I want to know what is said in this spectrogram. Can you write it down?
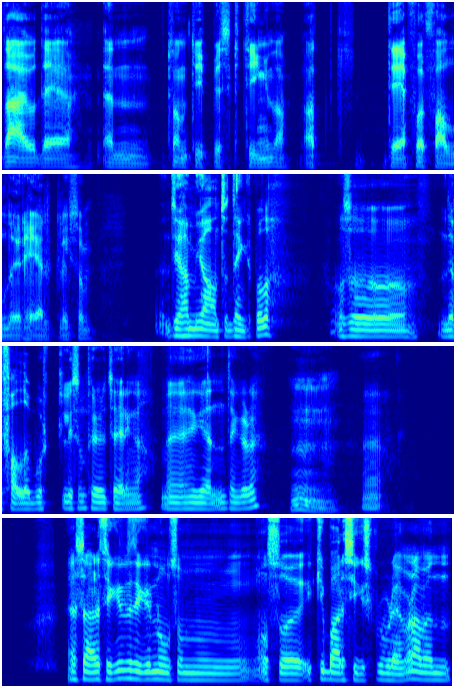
da er jo det en sånn typisk ting, da. At det forfaller helt, liksom. De har mye annet å tenke på, da. Og så det faller bort, liksom, prioriteringa med hygienen, tenker du? Mm. Ja, så er det sikkert, sikkert noen som også Ikke bare psykiske problemer, da, men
